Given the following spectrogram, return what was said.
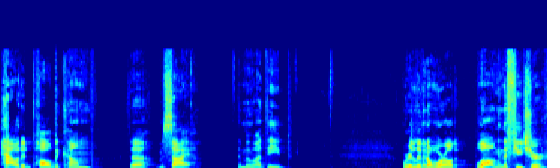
how did Paul become the Messiah, the Muad'Dib? We live in a world long in the future.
